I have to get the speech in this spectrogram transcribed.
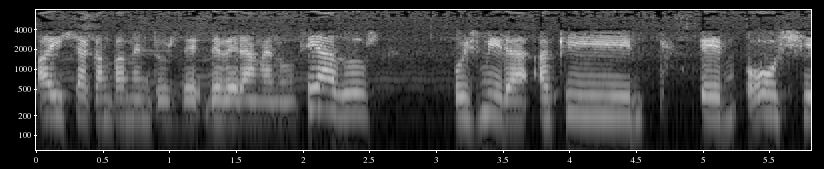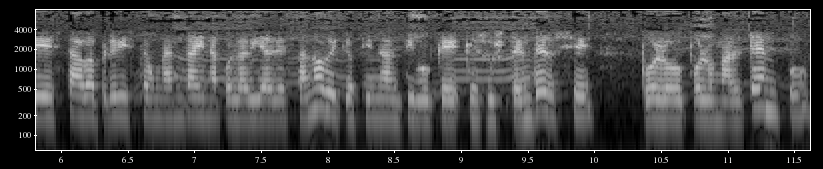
hai xa campamentos de, de verán anunciados, pois mira, aquí eh, hoxe estaba prevista unha andaina pola vía 19 que ao final tivo que, que suspenderse polo, polo mal tempo,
